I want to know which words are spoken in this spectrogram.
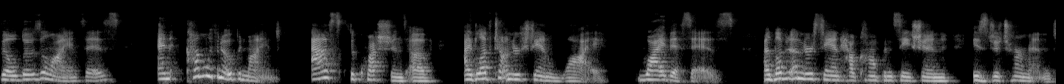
build those alliances and come with an open mind. Ask the questions of i'd love to understand why why this is. I'd love to understand how compensation is determined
